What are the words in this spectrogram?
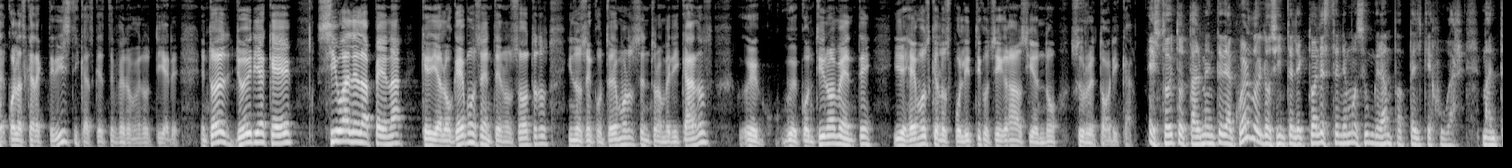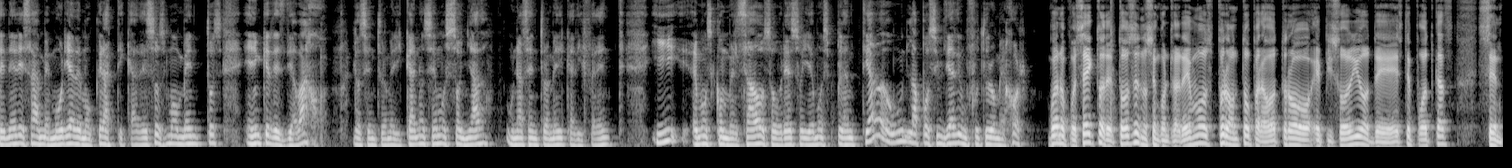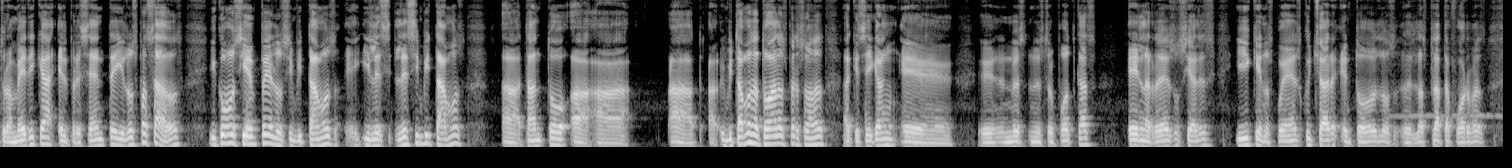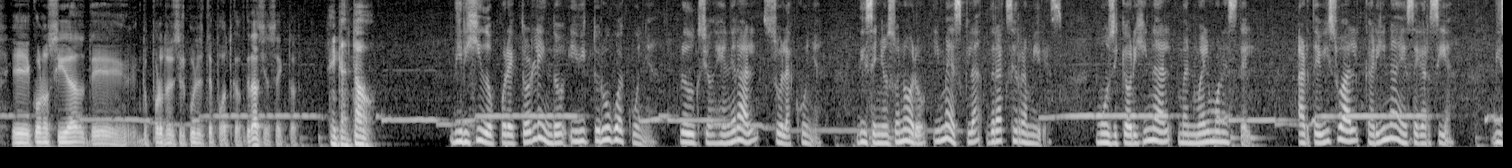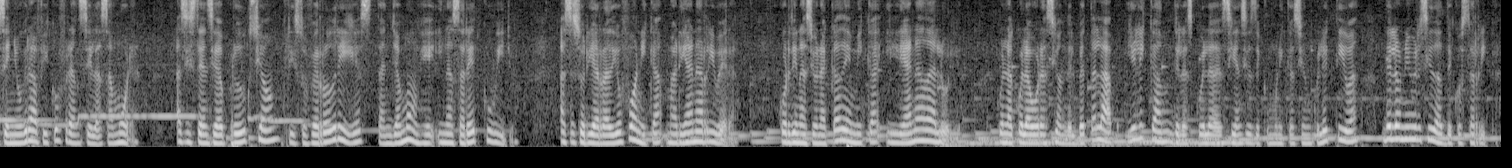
con las características que este fenómeno tiene. Entonces, yo diría que sí vale la pena que dialoguemos entre nosotros y nos encontremos los centroamericanos eh, eh, continuamente y dejemos que los políticos sigan haciendo su retórica. Estoy totalmente de acuerdo y los intelectuales tenemos un gran papel que jugar, mantener esa memoria democrática de esos momentos en que desde abajo los centroamericanos hemos soñado una Centroamérica diferente. Y hemos conversado sobre eso y hemos planteado la posibilidad de un futuro mejor. Bueno, pues Héctor, entonces nos encontraremos pronto para otro episodio de este podcast Centroamérica, el presente y los pasados. Y como siempre, los invitamos eh, y les, les invitamos a tanto a, invitamos a todas las personas a que sigan eh, eh, nuestro podcast en las redes sociales y que nos pueden escuchar en todas eh, las plataformas eh, conocidas de, por donde circula este podcast. Gracias, Héctor. Encantado. Dirigido por Héctor Lindo y Víctor Hugo Acuña. Producción general, Sol Acuña. Diseño sonoro y mezcla, Draxe Ramírez. Música original, Manuel Monestel. Arte visual, Karina S. García. Diseño gráfico, Francela Zamora. Asistencia de producción, Christopher Rodríguez, Tanya Monge y Nazaret Cubillo. Asesoría radiofónica, Mariana Rivera. Coordinación académica, Ileana Dalolio. Con la colaboración del Betalab y el ICAM de la Escuela de Ciencias de Comunicación Colectiva de la Universidad de Costa Rica.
